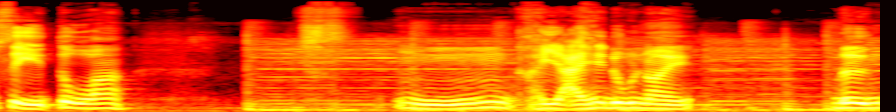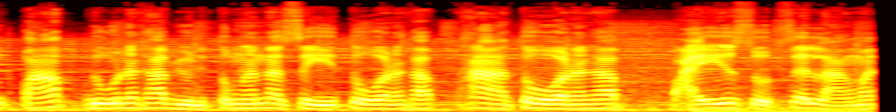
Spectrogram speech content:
3-4 ตัว อืมขยายให้ดูหน่อย ดึงปั๊บดูนะครับ อยู่ในตรงนั้นนะสี่ตัวนะครับห้าตัวนะครับ ไปสุดเส้นหลังไหม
